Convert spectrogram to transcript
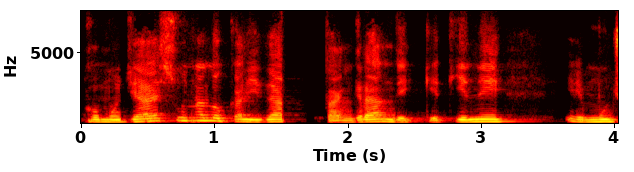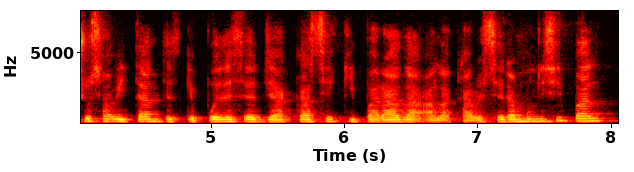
Como ya es una localidad tan grande que tiene eh, muchos habitantes, que puede ser ya casi equiparada a la cabecera municipal,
